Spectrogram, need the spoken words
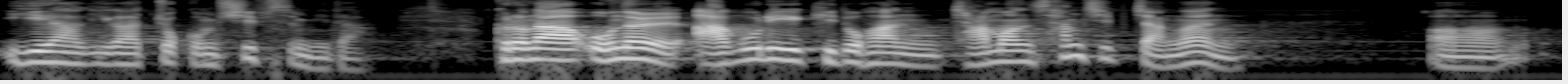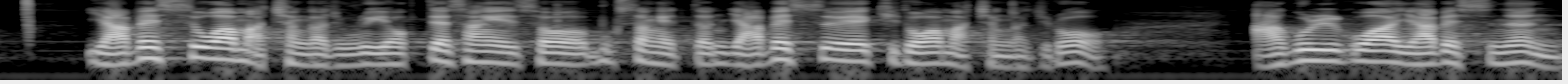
이해하기가 조금 쉽습니다. 그러나 오늘 아굴이 기도한 잠언 30장은 어, 야베스와 마찬가지 우리 역대상에서 묵상했던 야베스의 기도와 마찬가지로 아굴과 야베스는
